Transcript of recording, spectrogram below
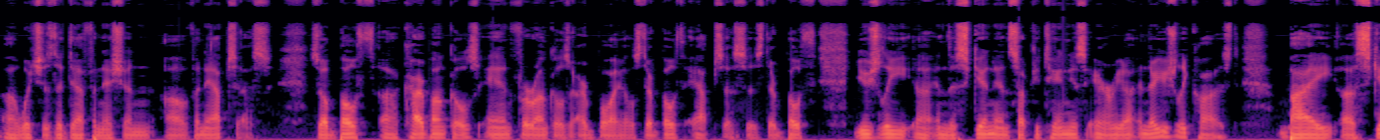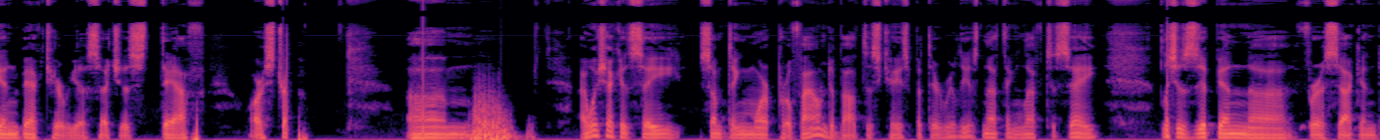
uh, which is the definition of an abscess. So both uh, carbuncles and furuncles are boils. They're both abscesses. They're both usually uh, in the skin and subcutaneous area, and they're usually caused by uh, skin bacteria such as staph or strep. Um, I wish I could say something more profound about this case, but there really is nothing left to say let's just zip in uh, for a second,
